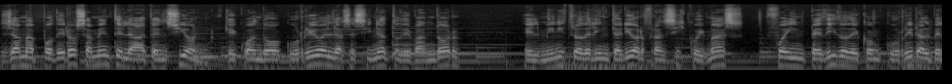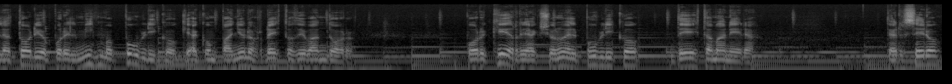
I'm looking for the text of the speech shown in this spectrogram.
llama poderosamente la atención que cuando ocurrió el asesinato de Bandor, el ministro del Interior, Francisco Imás, fue impedido de concurrir al velatorio por el mismo público que acompañó los restos de Bandor. ¿Por qué reaccionó el público de esta manera? Tercero,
